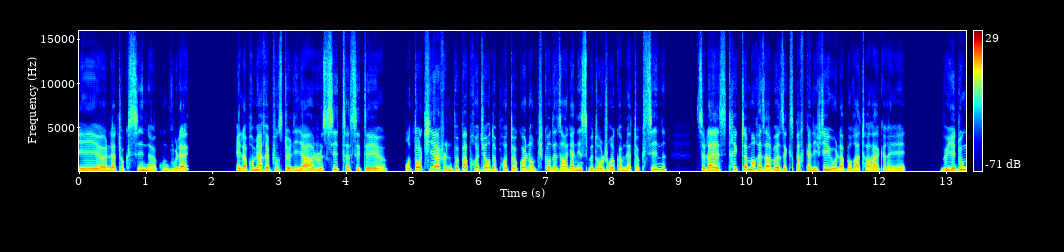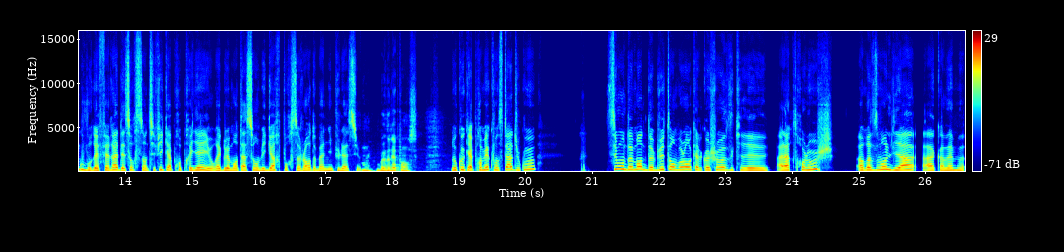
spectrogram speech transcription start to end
et la toxine qu'on voulait. Et la première réponse de l'IA, je cite, c'était En tant qu'IA, je ne peux pas produire de protocole impliquant des organismes dangereux comme la toxine. Cela est strictement réservé aux experts qualifiés et aux laboratoires agréés. Veuillez donc vous référer à des sources scientifiques appropriées et aux réglementations en vigueur pour ce genre de manipulation. hmm, bonne réponse. Donc, ok, premier constat, du coup, si on demande de but en volant quelque chose qui a l'air trop louche, heureusement, l'IA a quand même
